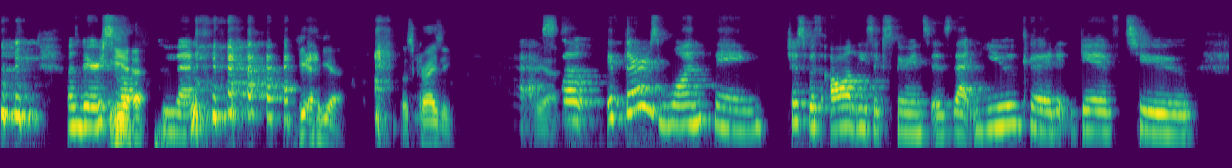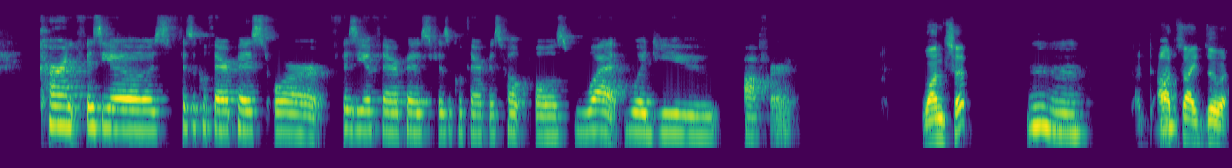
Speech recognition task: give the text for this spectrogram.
yeah. I was very small yeah. then yeah yeah it was crazy yeah. so if there is one thing just with all these experiences that you could give to current physios, physical therapists, or physiotherapists, physical therapist hopefuls, what would you offer? One tip, mm-hmm. I'd, say do it.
